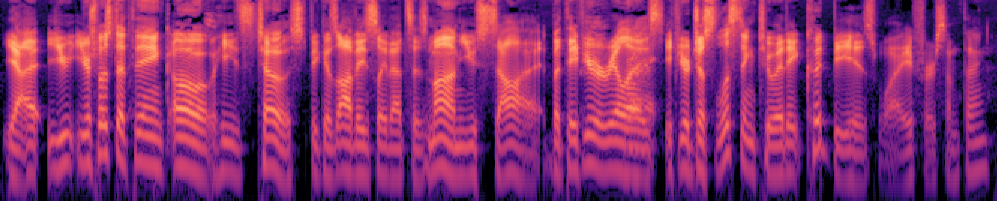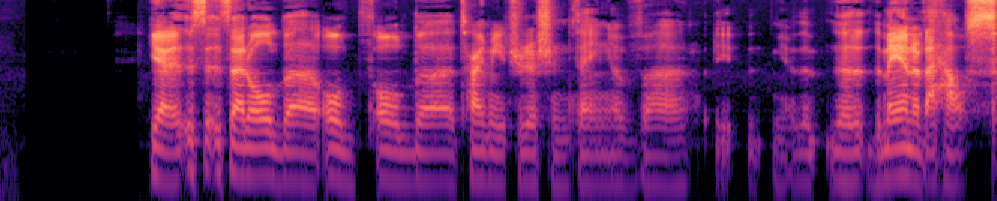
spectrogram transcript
yeah, you, you're supposed to think, oh, he's toast because obviously that's his mom. You saw it, but if you realize Right. if you're just listening to it, it could be his wife or something. Yeah, it's it's that old uh, old old uh, timey tradition thing of uh, you know the, the the man of the house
